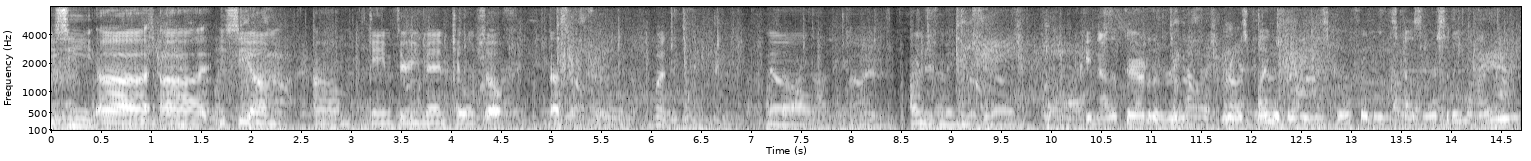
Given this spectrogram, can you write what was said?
You see, uh, uh, you see, um, um, Game Theory Man kill himself? That's not true. What? No, I mean, I'm just making shit up. Okay, now that they're out of the room, when I was playing with Oblivion, his girlfriend and his cousin were sitting behind me,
